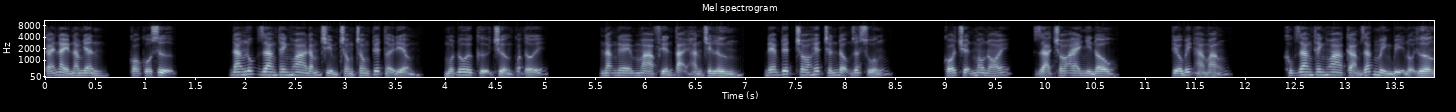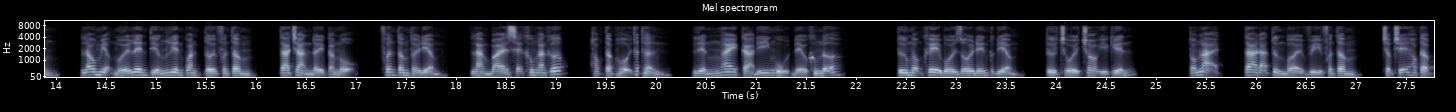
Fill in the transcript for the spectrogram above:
Cái này nam nhân, có cố sự. Đang lúc giang thanh hoa đắm chìm trong trong tuyết thời điểm, một đôi cự trưởng quả tới. Nặng nghề mà phiến tại hắn trên lưng, đem tuyết cho hết chấn động rất xuống. Có chuyện mau nói, giả cho ai nhìn đâu. Tiêu bích hà mắng. Khúc giang thanh hoa cảm giác mình bị nội thương lau miệng mới lên tiếng liên quan tới phân tâm, ta tràn đầy cảm nộ, phân tâm thời điểm, làm bài sẽ không ăn khớp, học tập hội thất thần, liền ngay cả đi ngủ đều không nỡ. Từ mộng khê bối rối đến cực điểm, từ chối cho ý kiến. Tóm lại, ta đã từng bởi vì phân tâm, chậm trễ học tập.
